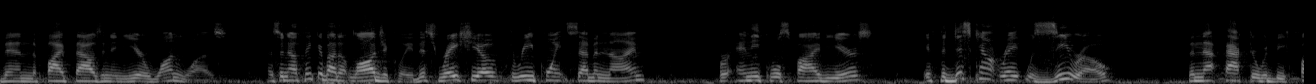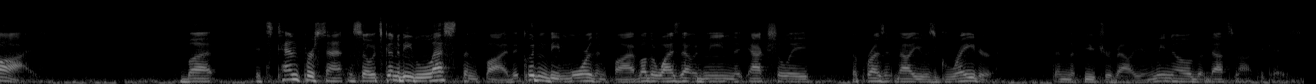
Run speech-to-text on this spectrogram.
than the 5,000 in year one was. And so now think about it logically. This ratio, 3.79 for n equals 5 years, if the discount rate was 0, then that factor would be 5. But it's 10%, and so it's going to be less than 5. It couldn't be more than 5. Otherwise, that would mean that actually the present value is greater than the future value. And we know that that's not the case.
